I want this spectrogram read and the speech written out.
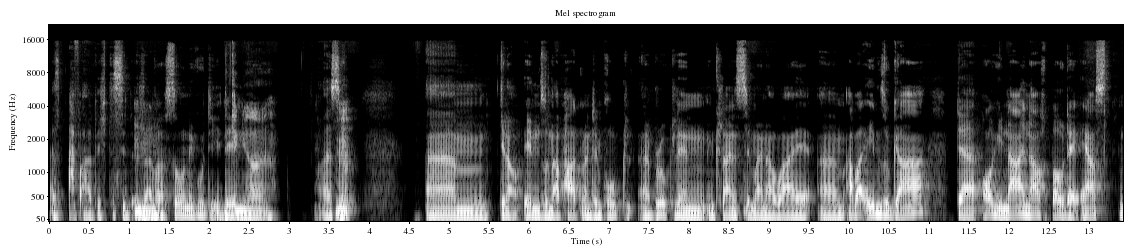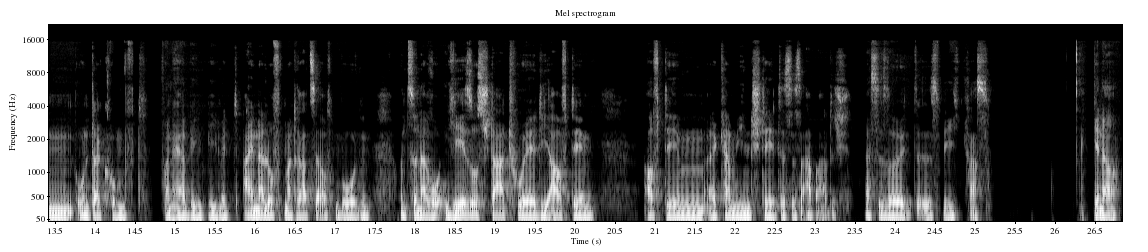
Ist abartig. Das ist mhm. einfach so eine gute Idee. Genial. Du? Ja. Ähm, genau, eben so ein Apartment in äh, Brooklyn, ein kleines Zimmer in Hawaii, ähm, aber eben sogar der Originalnachbau der ersten Unterkunft von Airbnb mit einer Luftmatratze auf dem Boden und so einer roten Jesus-Statue, die auf dem auf dem äh, Kamin steht, das ist abartig. Das ist so, das ist wirklich krass. Genau.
